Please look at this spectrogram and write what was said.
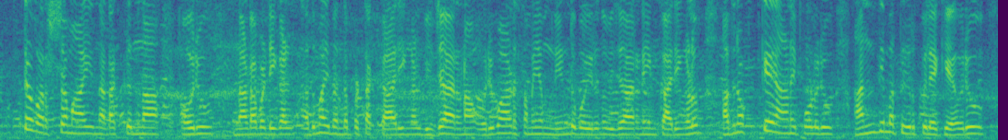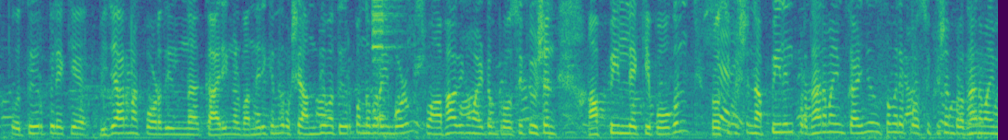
എട്ട് വർഷമായി നടക്കുന്ന ഒരു നടപടികൾ അതുമായി ബന്ധപ്പെട്ട കാര്യങ്ങൾ വിചാരണ ഒരുപാട് സമയം നീണ്ടുപോയിരുന്നു വിചാരണയും കാര്യങ്ങളും. അതിനൊക്കെയാണ് ഇപ്പോൾ ഒരു അന്തിമ തീർപ്പിലേക്ക് ഒരു തീർപ്പിലേക്ക് വിചാരണ കോടതിയിൽ നിന്ന് കാര്യങ്ങൾ വന്നിരിക്കുന്നത്. പക്ഷേ അന്തിമ തീർപ്പെന്ന് പറയുമ്പോഴും സ്വാഭാവികമായിട്ടും പ്രോസിക്യൂഷൻ അപ്പീലിലേക്ക് പോകും. പ്രോസിക്യൂഷൻ അപ്പീലിൽ പ്രധാനമായും കഴിഞ്ഞ ദിവസം വരെ പ്രോസിക്യൂഷൻ പ്രധാനമായും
